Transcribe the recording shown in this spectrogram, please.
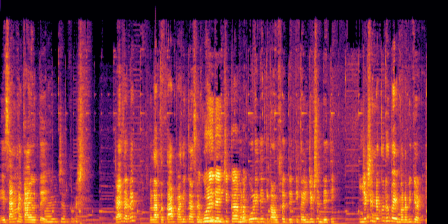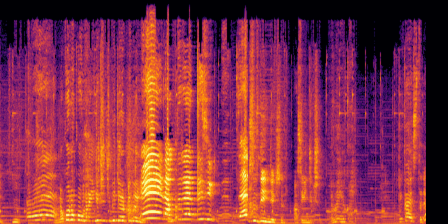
ए सांग ना काय होतंय? काय विचार कर काय झालंय? मला आता ताप आली का असं गोळी द्यायची का? मला गोळी देते का औषध देते का इंजेक्शन देते? इंजेक्शन नको देऊ बाई मला भीती वाटते. नको नको मला इंजेक्शनची भीती वाटते बाई. असंच दे इंजेक्शन असं इंजेक्शन हे काय? हे काय असतं का?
